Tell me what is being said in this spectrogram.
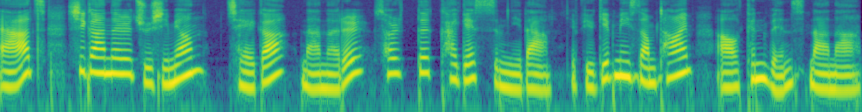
adds, 시간을 주시면 제가 나나를 설득하겠습니다. If you give me some time, I'll convince Nana.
